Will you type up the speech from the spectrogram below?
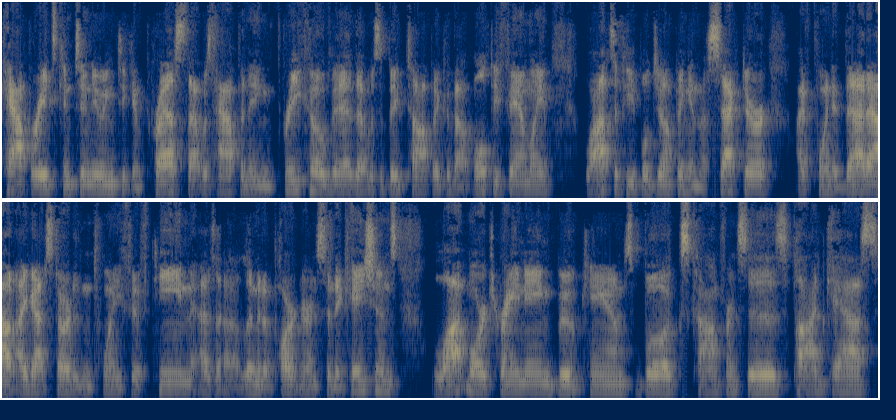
cap rates continuing to compress. That was happening pre COVID. That was a big topic about multifamily. Lots of people jumping in the sector. I've pointed that out. I got started in 2015 as a limited partner in syndications. A lot more training, boot camps, books, conferences, podcasts.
